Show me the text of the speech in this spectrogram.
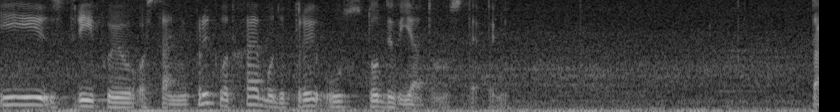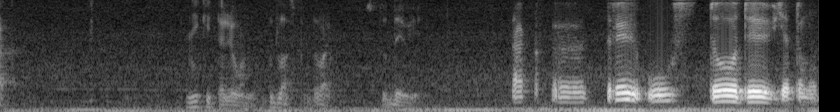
і з трійкою останній приклад, хай буде 3 у 109 степені. Так. Нікіта Леонов, будь ласка, давай. 109. Так, е, 3 у 109.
